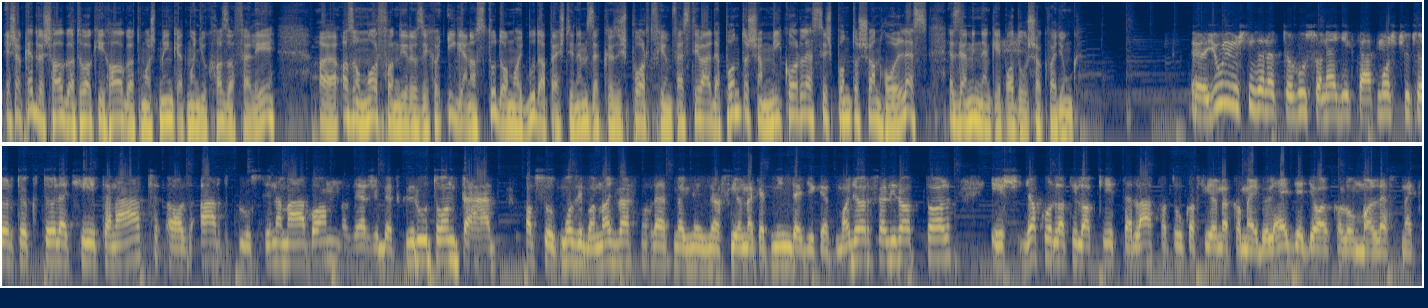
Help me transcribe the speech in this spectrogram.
És a kedves hallgató, aki hallgat most minket mondjuk hazafelé, azon morfondírozik, hogy igen, azt tudom, hogy Budapesti Nemzetközi Sportfilmfesztivál, de pontosan mikor lesz és pontosan hol lesz, ezzel mindenképp adósak vagyunk. Július 15-től 21-ig, tehát most csütörtöktől egy héten át az Art Plus cinemában, az Erzsébet körúton, tehát abszolút moziban nagyvásznon lehet megnézni a filmeket, mindegyiket magyar felirattal, és gyakorlatilag kétszer láthatók a filmek, amelyből egy-egy alkalommal lesznek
